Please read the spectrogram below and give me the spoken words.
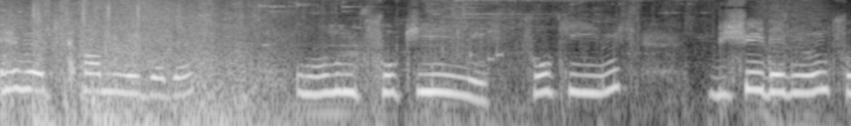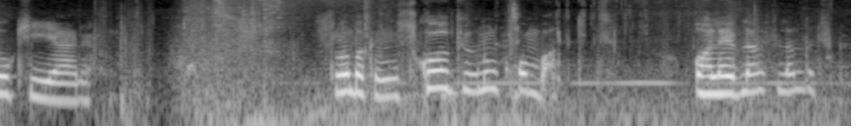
Evet Kamil dedi. Oğlum çok iyiymiş. Çok iyiymiş. Bir şey demiyorum çok iyi yani. Şuna bakın Scorpion'un combat kit. Alevler falan da çıkıyor.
